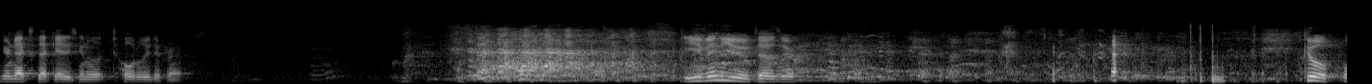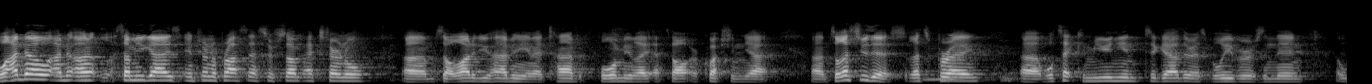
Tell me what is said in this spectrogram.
Your next decade is going to look totally different. Even you, Tozer. cool. Well, I know, I know uh, some of you guys internal processor, some external. Um, so a lot of you haven't even had time to formulate a thought or question yet. Um, so let's do this. Let's pray. Uh, we'll take communion together as believers, and then uh,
